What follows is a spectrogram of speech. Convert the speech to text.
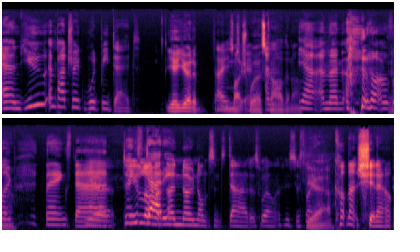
and you and Patrick would be dead. Yeah. You had a much true. worse And- car than us. Yeah, and then I was like, thanks, Dad. Do Thanks, you love Daddy. a, a no nonsense dad as well? Who's just like, Yeah. cut that shit out.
